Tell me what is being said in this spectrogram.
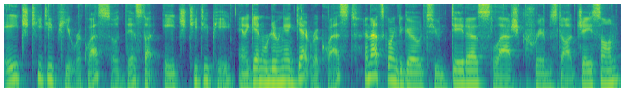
HTTP request, so this.http, and again, we're doing a GET request, and that's going to go to data slash cribs.json,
